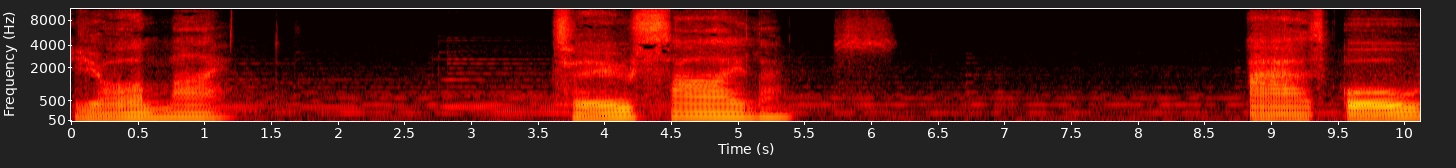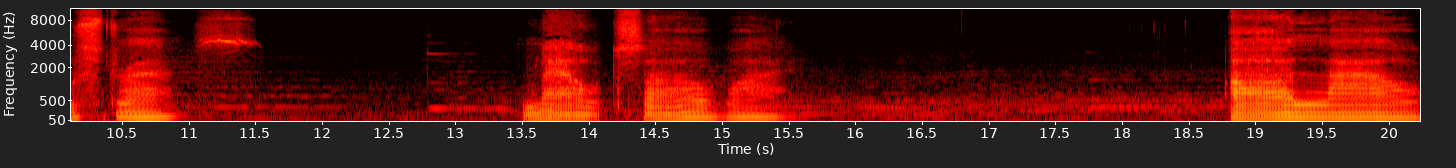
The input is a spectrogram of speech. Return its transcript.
your mind to silence as all stress melts away, allowing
